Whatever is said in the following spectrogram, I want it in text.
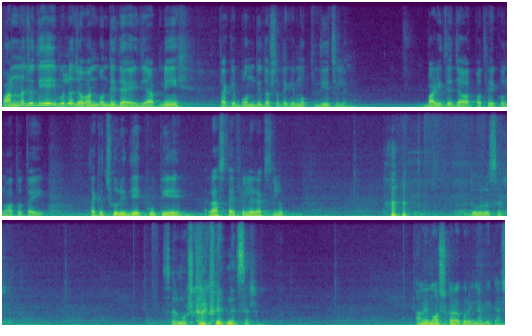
পান্না যদি এই বলে জবানবন্দি দেয় যে আপনি তাকে বন্দি দশা থেকে মুক্তি দিয়েছিলেন বাড়িতে যাওয়ার পথে কোনো আততাই তাকে ছুরি দিয়ে কুপিয়ে রাস্তায় ফেলে রাখছিল। দূর স্যার। স্যার মস্করা করেন না স্যার। আমি মস্করা করি না বিকাশ।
